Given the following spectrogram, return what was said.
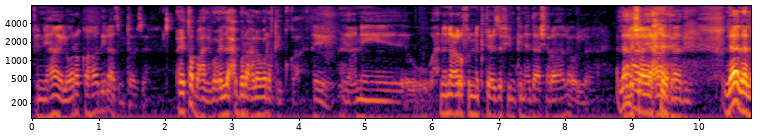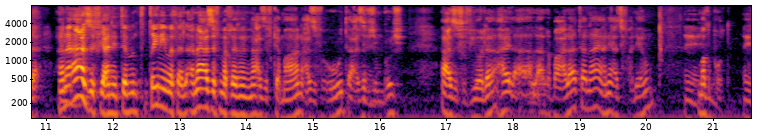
في النهاية الورقة هذه لازم تعزف اي طبعا وإلا حبر على ورق يبقى. اي يعني وإحنا نعرف إنك تعزف يمكن 11 آلة ولا لا. ولا شائعات هذه. لا لا لا. أنا أعزف يعني أنت من تعطيني مثلا أنا أعزف مثلا أعزف كمان أعزف عود أعزف جنبوش أعزف فيولا. هاي الأربع آلات أنا يعني أعزف عليهم اي مضبوط. اي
